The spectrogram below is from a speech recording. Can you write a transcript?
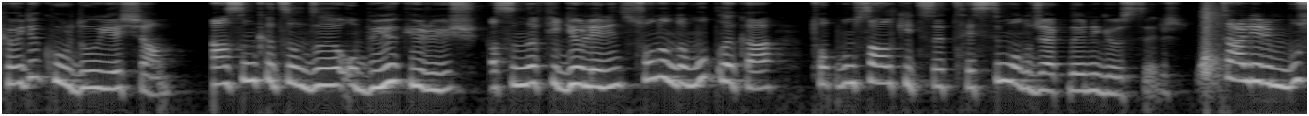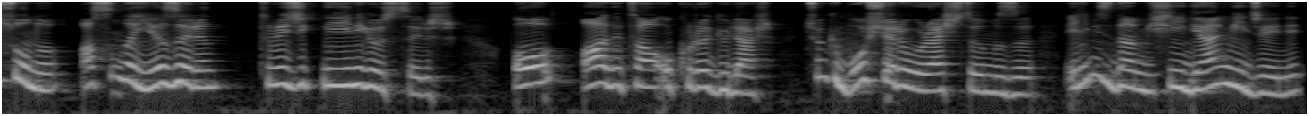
köyde kurduğu yaşam, Frans'ın katıldığı o büyük yürüyüş aslında figürlerin sonunda mutlaka toplumsal kitse teslim olacaklarını gösterir. Karakterlerin bu sonu aslında yazarın trajikliğini gösterir. O adeta okura güler. Çünkü boş yere uğraştığımızı, elimizden bir şey gelmeyeceğini,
